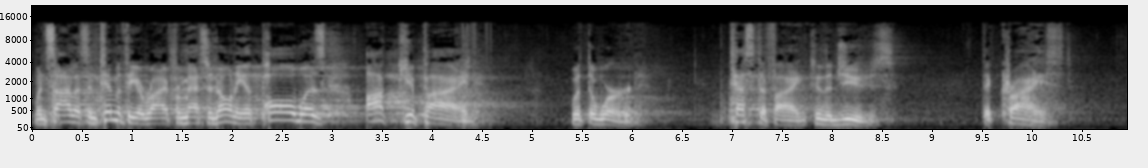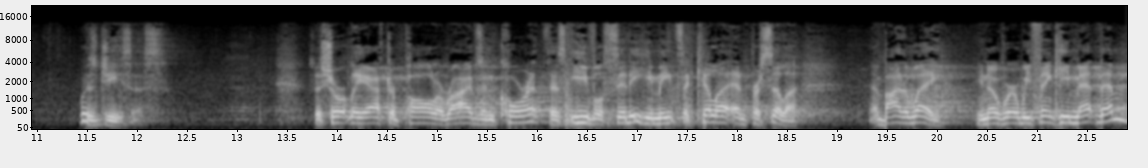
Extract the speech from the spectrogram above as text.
When Silas and Timothy arrived from Macedonia, Paul was occupied with the word, testifying to the Jews that Christ was Jesus. So, shortly after Paul arrives in Corinth, this evil city, he meets Aquila and Priscilla. And by the way, you know where we think he met them?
